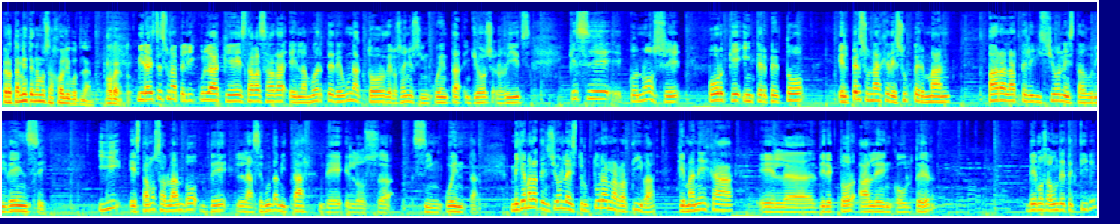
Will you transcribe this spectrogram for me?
Pero también tenemos a Hollywoodland. Roberto. Mira, esta es una película que está basada en la muerte de un actor de los años 50, George Reeves, que se conoce porque interpretó el personaje de Superman para la televisión estadounidense. Y estamos hablando de la segunda mitad de los 50. Ah, Me llama la atención la estructura narrativa que maneja el uh, director Allen Coulter, vemos a un detective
